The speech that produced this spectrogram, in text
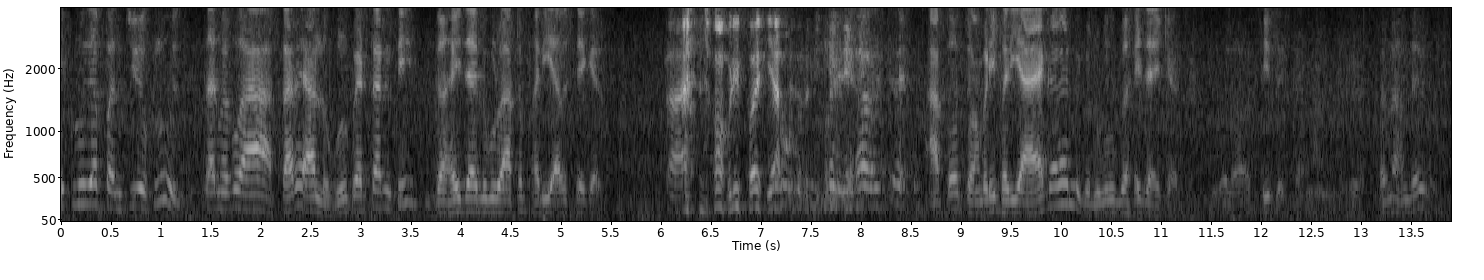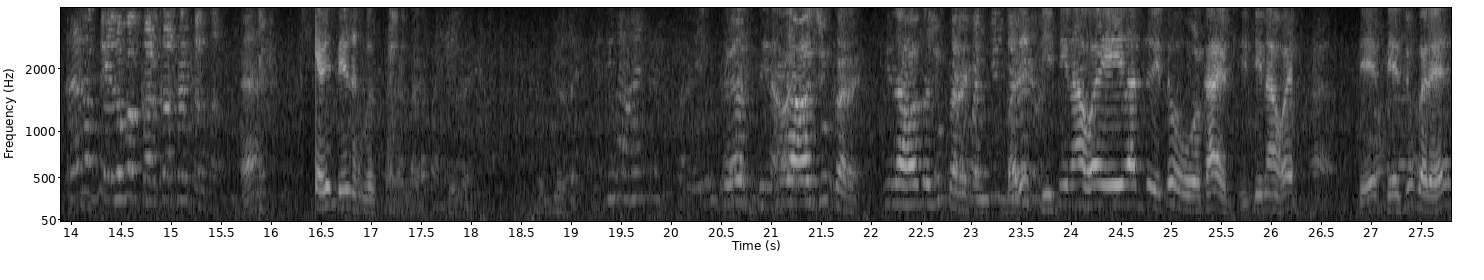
એકલું જ આ પંચ્યું એકલું જ. તારે મેં કહું આ અત્યારે આ લુગડું પહેરતા નથી. ગહાઈ જાય લુગડું. આ તો ફરી આવશે કે ચોમડી ફરી આવે. આ તો ચોમડી ફરી આયા કરે ને લુગડું ગઈ જાય કે છે. સ્થિતિ ના હોય એ વાત એ તો ઓળખાય. સ્થિતિ ના હોય. તે તે શું કરે?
